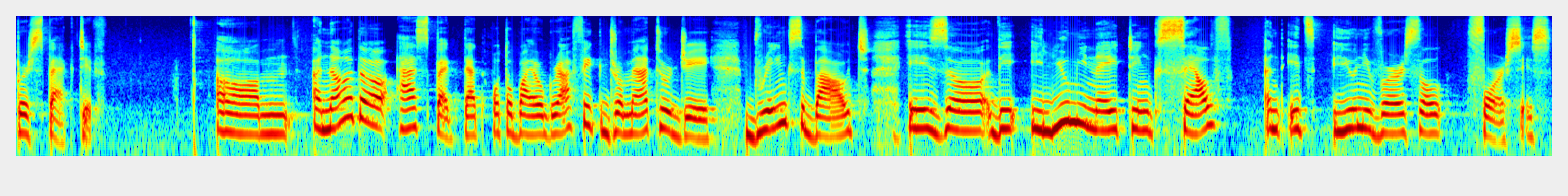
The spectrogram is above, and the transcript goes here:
perspective. Um, another aspect that autobiographic dramaturgy brings about is uh, the illuminating self and its universal forces.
